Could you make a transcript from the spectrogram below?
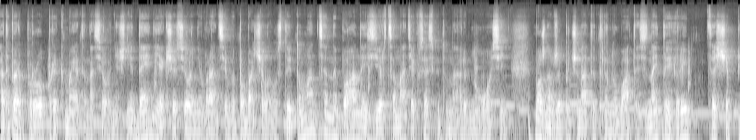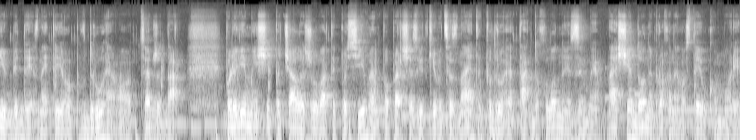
А тепер про прикмети на сьогоднішній день. Якщо сьогодні вранці ви побачили густий туман, це непоганий зір, це натяк всесвіту на грибну осінь. Можна вже починати тренуватись. Знайти гриб це ще півбіди. Знайти його вдруге, о, це вже дар. Польові миші почали жувати посіви. По-перше, звідки ви це знаєте? По-друге, так, до холодної зими, а ще до непроханих гостей у коморі.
